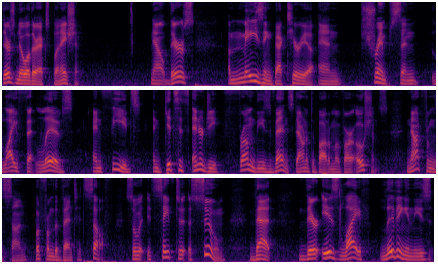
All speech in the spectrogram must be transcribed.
there's no other explanation. Now, there's amazing bacteria and shrimps and life that lives and feeds and gets its energy from these vents down at the bottom of our oceans, not from the sun, but from the vent itself. So it's safe to assume that there is life living in these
